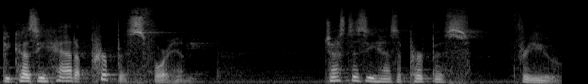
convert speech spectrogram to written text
because he had a purpose for him, just as he has a purpose for you.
